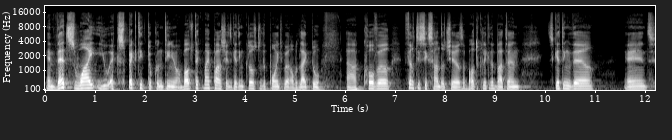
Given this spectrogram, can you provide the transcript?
And that's why you expect it to continue. I'm about to take my partial. It's getting close to the point where I would like to uh, cover 3600 shares. About to click the button. It's getting there. And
